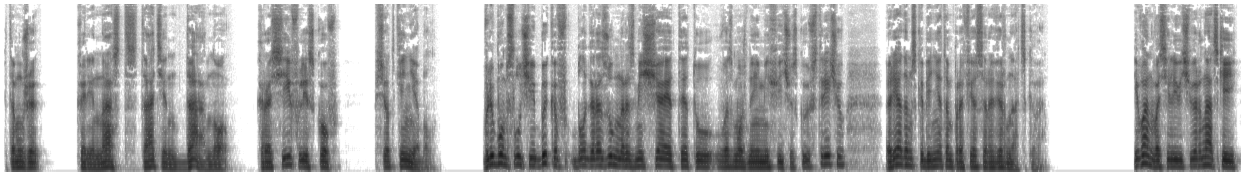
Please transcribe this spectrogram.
К тому же коренаст, статин, да, но красив Лесков все-таки не был. В любом случае, Быков благоразумно размещает эту, возможно, и мифическую встречу рядом с кабинетом профессора Вернадского. Иван Васильевич Вернадский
